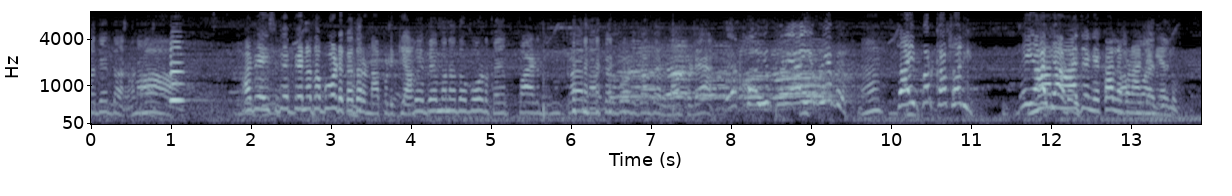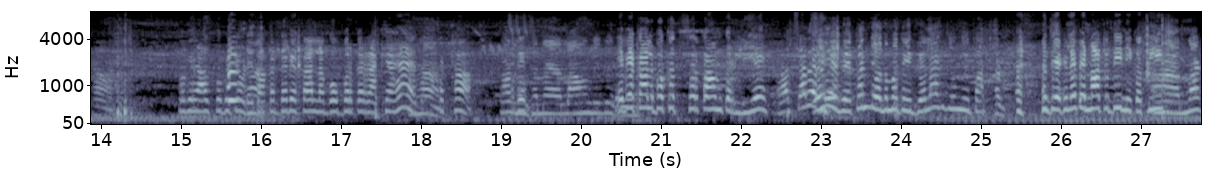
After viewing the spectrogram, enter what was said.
कदे धरना। हाँ। अबे इस बेबे ने तो बोर्ड का धरना पड़ गया। बेबे मने तो बोर्ड के पाड़ का ना कर बोर्ड का धरना पड़ा। हाँ? ना, ना, आ जाएँगे कल बना देंगे तो। हाँ। तो वे आज तो बेटे का कर दे कल ना गोबर कर रखा है इकट्ठा कल समय लाऊँगी बेबे ए बे बखत सर काम कर लिए। अच्छा ए बेबे कंजो तो मत इबे लग जूँगी पाखड़। देख ले बे नट दी निकती हाँ नट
